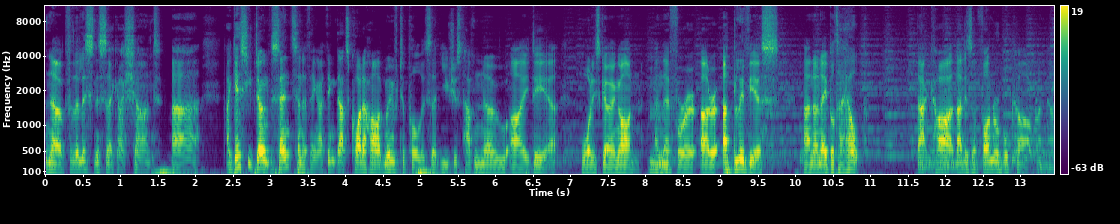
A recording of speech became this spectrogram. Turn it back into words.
no, for the listener's sake, I shan't. Uh, I guess you don't sense anything. I think that's quite a hard move to pull. Is that you just have no idea what is going on, and therefore are, are oblivious and unable to help. That car, that is a vulnerable car right now.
